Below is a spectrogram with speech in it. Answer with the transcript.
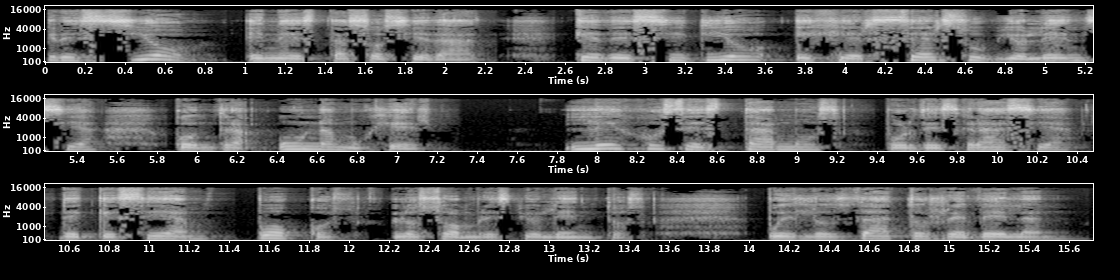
creció en esta sociedad que decidió ejercer su violencia contra una mujer. Lejos estamos, por desgracia, de que sean pocos los hombres violentos, pues los datos revelan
